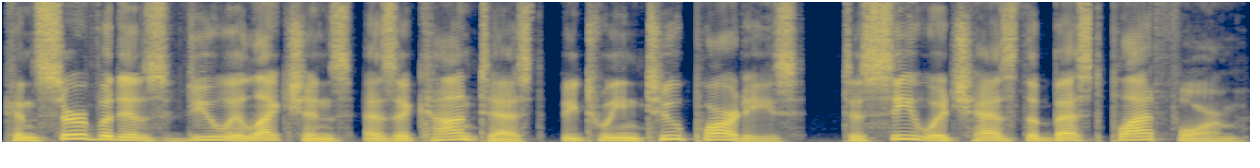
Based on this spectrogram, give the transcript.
Conservatives view elections as a contest between two parties to see which has the best platform.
